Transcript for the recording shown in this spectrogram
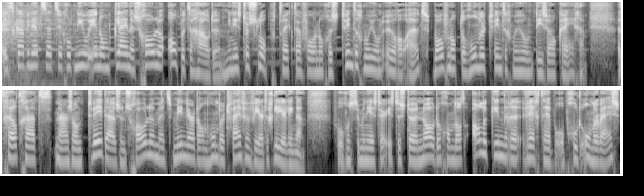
Het kabinet zet zich opnieuw in om kleine scholen open te houden. Minister Slop trekt daarvoor nog eens 20 miljoen euro uit... bovenop de 120 miljoen die al kregen. Het geld gaat naar zo'n 2000 scholen met minder dan 145 leerlingen. Volgens de minister is de steun nodig omdat alle kinderen recht hebben op goed onderwijs...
